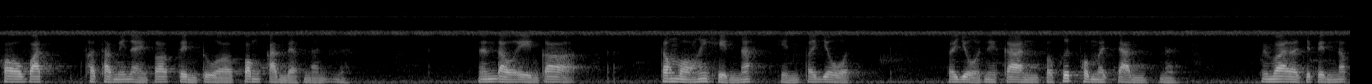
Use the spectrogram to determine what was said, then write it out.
ข้อวัดพระธรรมวินัยก็เป็นตัวป้องกันแบบนั้นนะนั้นเราเองก็ต้องมองให้เห็นนะ เห็นประโยชน์ ประโยชน์ในการประพฤติพรหมจรรย์นะไม่ว่าเราจะเป็นนัก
